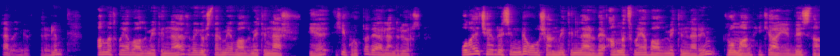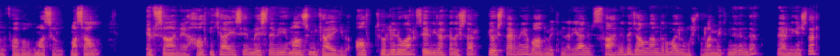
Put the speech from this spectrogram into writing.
hemen gösterelim. Anlatmaya bağlı metinler ve göstermeye bağlı metinler diye iki grupta değerlendiriyoruz. Olay çevresinde oluşan metinlerde anlatmaya bağlı metinlerin roman, hikaye, destan, fable, masal, masal, efsane, halk hikayesi, mesnevi, mansum hikaye gibi alt türleri var sevgili arkadaşlar. Göstermeye bağlı metinler yani sahnede canlandırmayla oluşturulan metinlerin de değerli gençler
